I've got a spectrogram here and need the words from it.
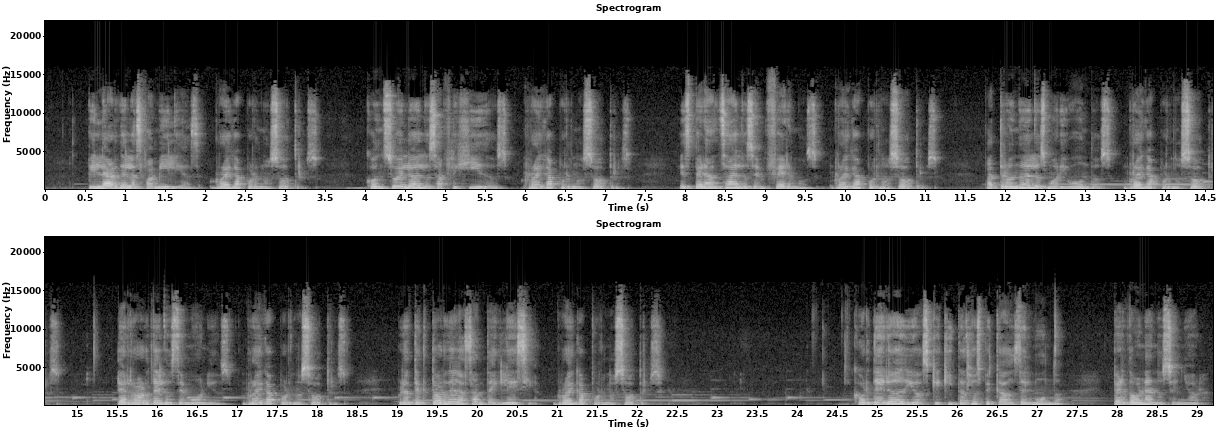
Pilar de las familias, ruega por nosotros. Consuelo de los afligidos, ruega por nosotros. Esperanza de los enfermos, ruega por nosotros. Patrono de los moribundos, ruega por nosotros. Terror de los demonios, ruega por nosotros. Protector de la Santa Iglesia, ruega por nosotros. Cordero de Dios que quitas los pecados del mundo, perdónanos, Señor.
